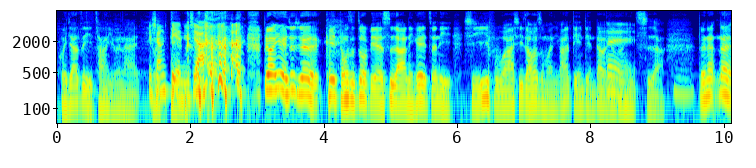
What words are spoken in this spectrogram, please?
回家自己常常也会来，也想点一下。对啊，因为你就觉得可以同时做别的事啊，你可以整理、洗衣服啊、洗澡或什么，你赶快点一点，到有些东西吃啊。嗯，对，那那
